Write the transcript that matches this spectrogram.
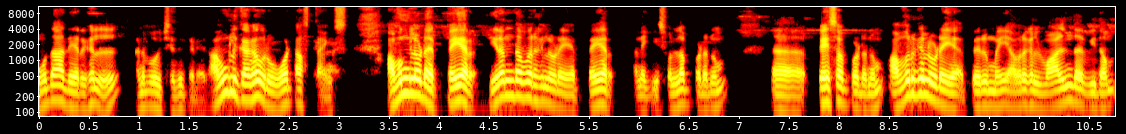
மூதாதையர்கள் அனுபவிச்சது கிடையாது. அவங்களுக்காக ஒரு ஓட் ஆஃப் தேங்க்ஸ் அவங்களோட பெயர் இறந்தவர்களுடைய பெயர் அன்னைக்கு சொல்லப்படணும் பேசப்படணும். அவர்களுடைய பெருமை அவர்கள் வாழ்ந்த விதம்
